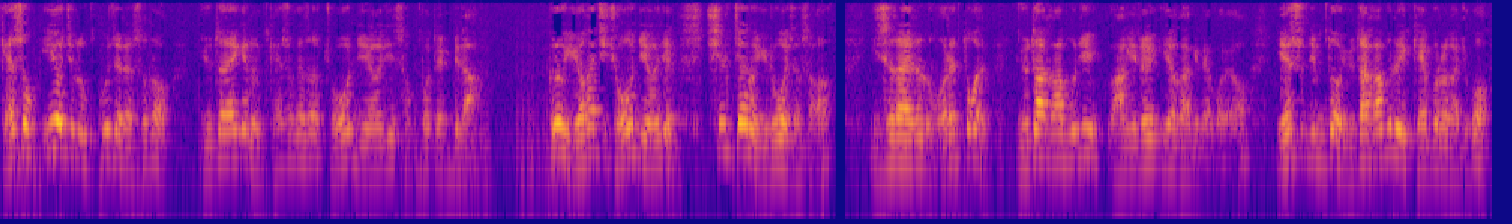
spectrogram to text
계속 이어지는 구절에서도 유다에게는 계속해서 좋은 예언이 선포됩니다. 그리고 이와 같이 좋은 예언이 실제로 이루어져서 이스라엘은 오랫동안 유다 가문이 왕위를 이어가게 되고요. 예수님도 유다 가문의 계보를 가지고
